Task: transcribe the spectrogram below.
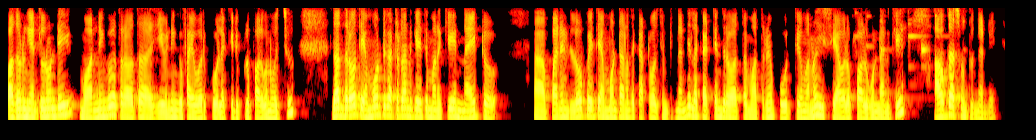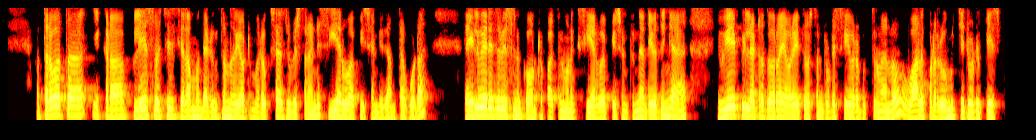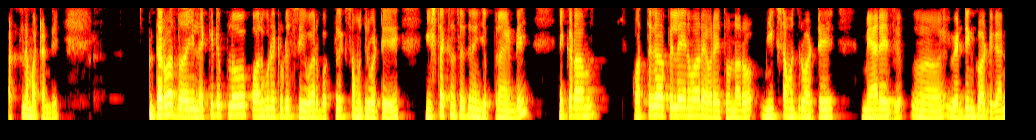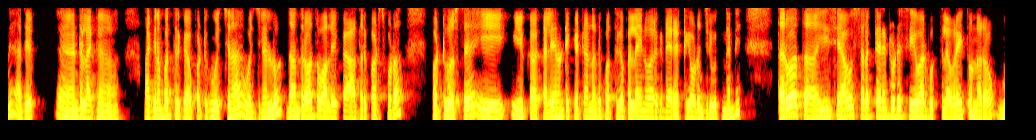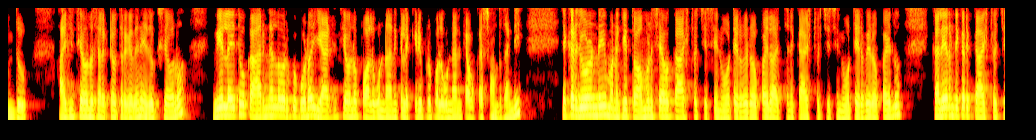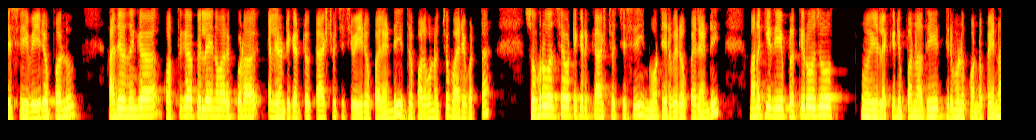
11 గంటల నుండి మార్నింగ్ తర్వాత ఈవినింగ్ ఫైవ్ వరకు లక్కీ పాల్గొనవచ్చు. దాని తర్వాత అమౌంట్ కట్టడానికి అయితే మనకి నైట్ పన్నెండు లోపు అయితే అమౌంట్ అనేది కట్టవలసి ఉంటుందండి. ఇలా కట్టిన తర్వాత మాత్రమే పూర్తిగా మనం ఈ సేవలో పాల్గొనడానికి అవకాశం ఉంటుందండి. ఆ తర్వాత ఇక్కడ ప్లేస్ వచ్చేసి చాలామంది అడుగుతున్నారు కాబట్టి మరొకసారి చూపిస్తానండి. సిఆర్ఓ ఆఫీస్ అండి ఇదంతా కూడా. రైల్వే రిజర్వేషన్ కౌంటర్ పక్కన మనకి సీఆర్ఓ ఆఫీస్ ఉంటుంది. అదేవిధంగా వీఐపీ లెటర్ ద్వారా ఎవరైతే వస్తున్నటువంటి శ్రీవారి భక్తులు ఉన్నారో వాళ్ళకి కూడా రూమ్ ఇచ్చేటువంటి ప్లేస్ పక్కనమాట అండి. తర్వాత ఈ లక్కీ డిప్‌లో పాల్గొనేటువంటి శ్రీవారి భక్తులకు సంబంధించిన బట్టి ఇన్‌స్ట్రక్షన్స్ అయితే నేను చెప్తున్నానండి. ఇక్కడ కొత్తగా పెళ్ళైన వారు ఎవరైతే ఉన్నారో మీకు సంబంధించిన బట్టి మ్యారేజ్ వెడ్డింగ్ కార్డు కానీ అదే అంటే లగ్ లగ్న పత్రిక వచ్చిన ఒరిజినల్లు. దాని తర్వాత వాళ్ళ యొక్క ఆధార్ కార్డ్స్ కూడా పట్టుకొస్తే ఈ ఈ యొక్క కళ్యాణం టికెట్ అన్నది కొత్తగా పెళ్ళైన వారికి డైరెక్ట్‌గా ఇవ్వడం జరుగుతుందండి. తర్వాత ఈ సేవకు సెలెక్ట్ అయినటువంటి శ్రీవారి భక్తులు ఎవరైతే ఉన్నారో ముందు ఆతిథ్య సేవలో సెలెక్ట్ అవుతారు కదండి ఏదో ఒక సేవలో. వీళ్ళైతే ఒక ఆరు నెలల వరకు కూడా ఈ ఆతిథ్య సేవలో పాల్గొనడానికి లెక్కడిప్పుడు పాల్గొనడానికి అవకాశం ఉంటుందండి ఇక్కడ చూడండి మనకి తోముల సేవ కాస్ట్ వచ్చేసి నూట ఇరవై రూపాయలు అర్చన కాస్ట్ వచ్చేసి నూట ఇరవై రూపాయలు కళ్యాణం టికెట్ కాస్ట్ వచ్చేసి వెయ్యి రూపాయలు అదేవిధంగా కొత్తగా పెళ్ళైన వారికి కూడా కళ్యాణం టికెట్ కాస్ట్ వచ్చేసి రూ. 1000 అండి. ఇద్దరు పాల్గొనొచ్చు భార్యాభర్త. శుభ్రవతి సేవ టికెట్ కాస్ట్ వచ్చేసి రూ. 120 అండి. మనకిది ప్రతిరోజు ఈ లక్కీ అన్నది తిరుమల కొండపైన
